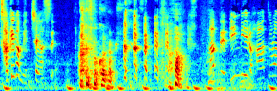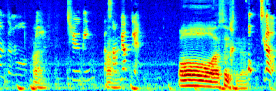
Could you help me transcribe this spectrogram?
酒がめっちゃ安い。あそこなんです がはい300円、おお安いですね。お違うわ。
